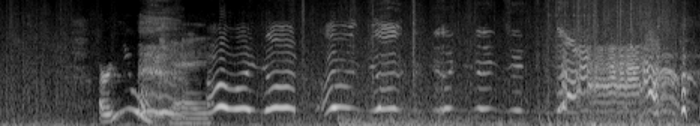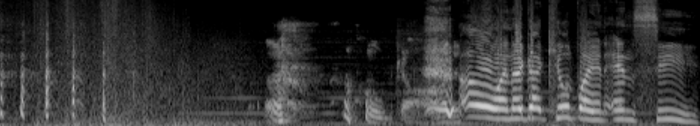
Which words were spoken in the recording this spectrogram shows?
Are you okay? Oh my god! Oh my god! Ah! oh god. Oh, and I got killed by an NC.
